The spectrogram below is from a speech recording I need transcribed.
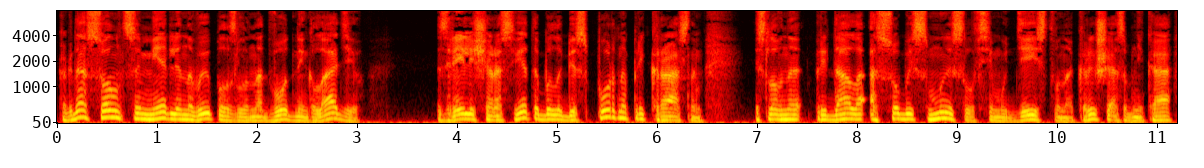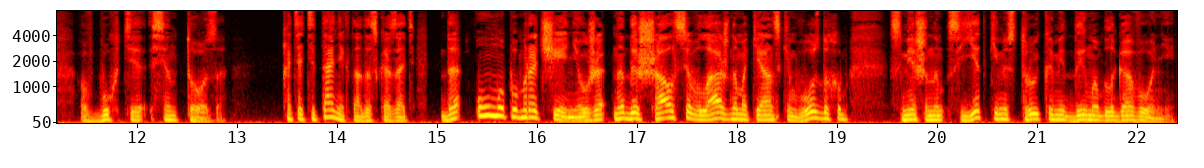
Когда солнце медленно выползло над водной гладью, зрелище рассвета было бесспорно прекрасным и словно придало особый смысл всему действу на крыше особняка в бухте Сентоза. Хотя «Титаник», надо сказать, до ума помрачения уже надышался влажным океанским воздухом, смешанным с едкими струйками дыма благовоний.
